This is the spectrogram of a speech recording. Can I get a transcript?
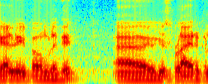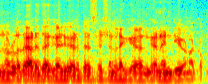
கேள்வி இப்போ உங்களுக்கு யூஸ்ஃபுல்லாக இருக்குன்னு உள்ளது அடுத்த கேள்வி அடுத்த செஷனில் கேளுங்க. நன்றி வணக்கம்.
